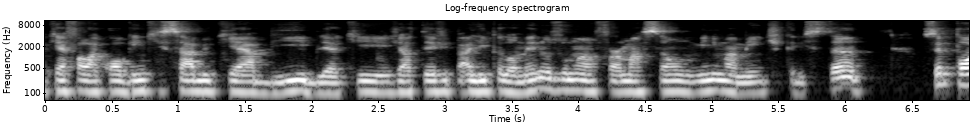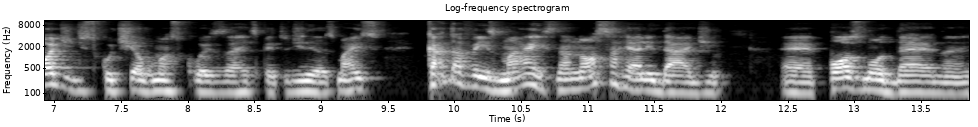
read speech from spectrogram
quer falar com alguém que sabe o que é a Bíblia, que já teve ali pelo menos uma formação minimamente cristã, você pode discutir algumas coisas a respeito de Deus, mas cada vez mais na nossa realidade é, pós-moderna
